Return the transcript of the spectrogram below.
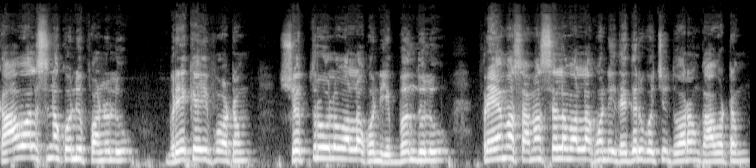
కావాల్సిన కొన్ని పనులు బ్రేక్ అయిపోవటం శత్రువుల వల్ల కొన్ని ఇబ్బందులు ప్రేమ సమస్యల వల్ల కొన్ని దగ్గరకు వచ్చి దూరం కావటం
